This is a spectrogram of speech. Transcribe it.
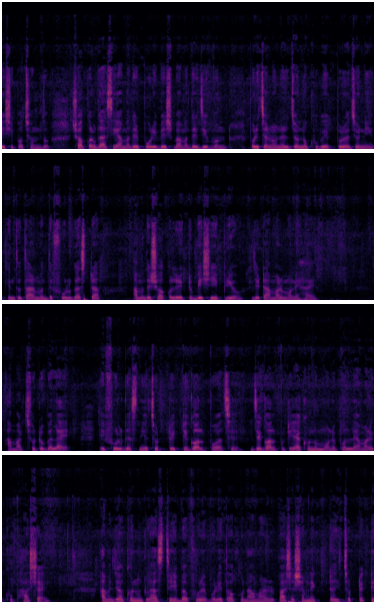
বেশি পছন্দ। সকল গাছই আমাদের পরিবেশ বা আমাদের জীবন পরিচালনার জন্য খুবই প্রয়োজনীয়, কিন্তু তার মধ্যে ফুল গাছটা আমাদের সকলের একটু বেশিই প্রিয়, যেটা আমার মনে হয়। আমার ছোটোবেলায় এই ফুল গাছ নিয়ে ছোট্ট একটি গল্প আছে, যে গল্পটি এখনও মনে পড়লে আমারে খুব হাসায়। আমি যখন ক্লাস থ্রি বা ফোরে পড়ি, তখন আমার বাসার সামনে একটা ছোট্ট একটি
